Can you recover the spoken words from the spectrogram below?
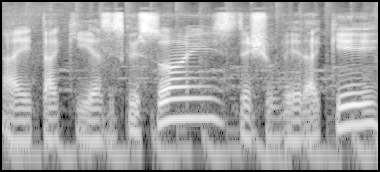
Aí tá aqui as inscrições, deixa eu ver aqui.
